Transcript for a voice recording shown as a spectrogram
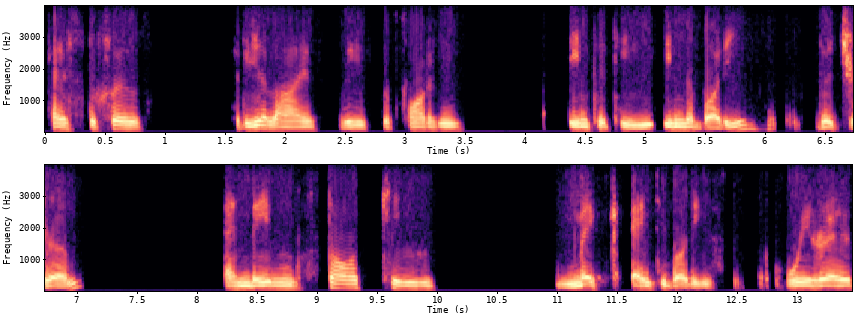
has to first realize there's the foreign entity in the body, the germ, and then start to make antibodies. Whereas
